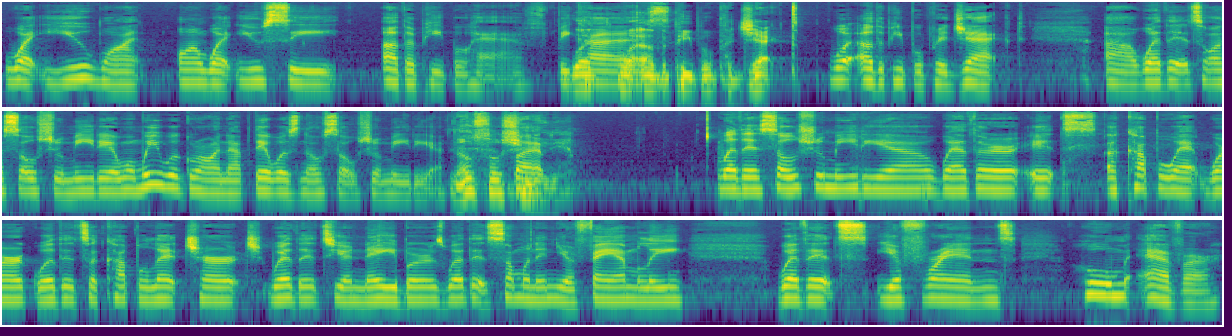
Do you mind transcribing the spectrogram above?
what you want on what you see other people have What, because what other people project. what other people project, uh, whether it's on social media. When we were growing up, there was no social media. No social But media. Whether it's social media, whether it's a couple at work, whether it's a couple at church, whether it's your neighbors, whether it's someone in your family, whether it's your friends, whomever,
